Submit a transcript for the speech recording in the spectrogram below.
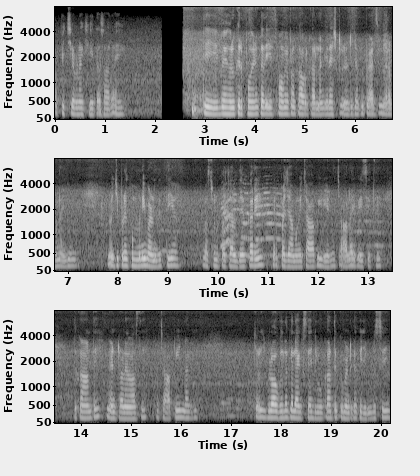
ਆ ਪਿੱਛੇ ਆਪਣਾ ਖੇਤ ਆ ਸਾਰਾ ਇਹ। ਤੇ ਵਾਹਿਗੁਰੂ ਕਿਰਪਾ ਹੋਈ ਕਦੇ ਇਸ ਵੀ ਆਪਣਾ ਕਵਰ ਕਰ ਲਾਂਗੇ ਰੈਸਟੋਰੈਂਟ ਜਾਂ ਕੋਈ ਪੈਡਸ ਵਗੈਰਾ ਬਣਾਈ ਜਾਊਗੀ ਲੋ ਜੀ, ਆਪਣੇ ਕੰਪਨੀ ਬਣ ਦਿੱਤੀ ਆ। ਬਸ ਹੁਣ ਆਪਾਂ ਚੱਲਦੇ ਆ ਘਰੇ, ਫਿਰ ਆਪਾਂ ਜਾਵਾਂਗੇ ਚਾਹ ਪੀ ਲਈ ਨਾ, ਚਾਹ ਲਾਈ ਪਈ ਸੀ ਇੱਥੇ ਦੁਕਾਨ ਤੇ ਲੈਂਟਰ ਵਾਲਿਆਂ ਵਾਸਤੇ, ਆਪਾਂ ਚਾਹ ਪੀਣ ਲੱਗ ਗਏ। ਚਲੋ ਜੀ ਵਲੌਗ ਵਧੀਆ ਲੱਗਿਆ ਲਾਈਕ ਸ਼ੇਅਰ ਜ਼ਰੂਰ ਕਰ ਦਿਓ ਕਮੈਂਟ ਕਰਕੇ ਜ਼ਰੂਰ ਦੱਸੋ ਜੀ।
